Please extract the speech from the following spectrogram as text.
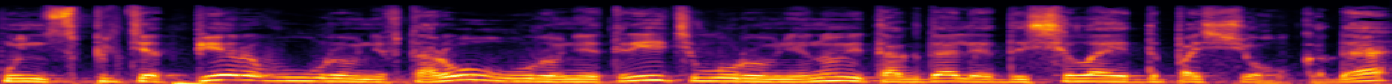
муниципалитет первого уровня, второго уровня, третьего уровня, ну и так далее до села и до поселка, да.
